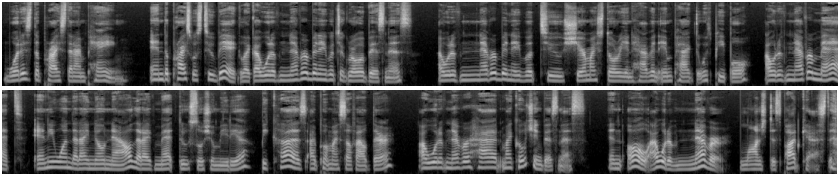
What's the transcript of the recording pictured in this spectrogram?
what is the price that I'm paying? And the price was too big. Like I would have never been able to grow a business. I would have never been able to share my story and have an impact with people. I would have never met anyone that I know now that I've met through social media because I put myself out there. I would have never had my coaching business. And oh, I would have never launched this podcast.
